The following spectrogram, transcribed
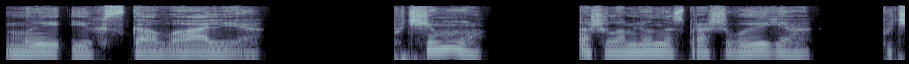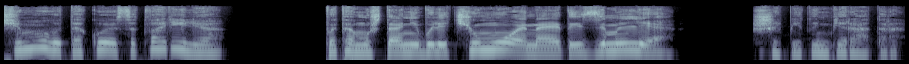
Мы их сковали. Почему? Ошеломленно спрашиваю я. Почему вы такое сотворили? Потому что они были чумой на этой земле, шипит император.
